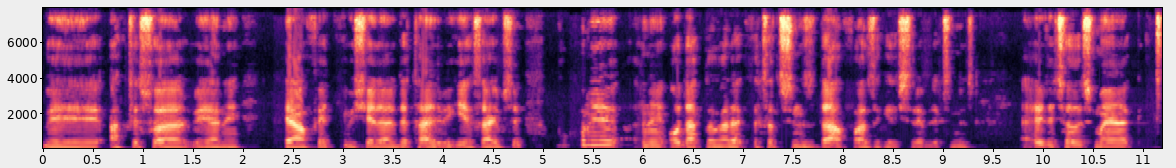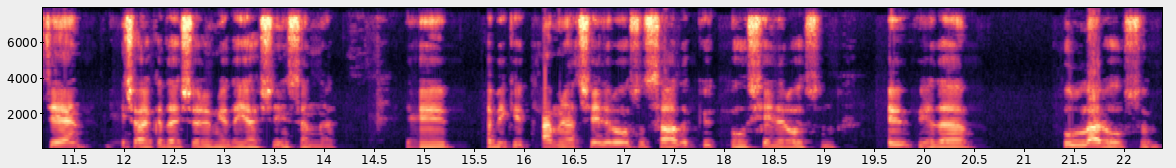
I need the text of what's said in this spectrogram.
ve aksesuar ve yani kıyafet gibi şeyler detaylı bilgiye sahipse bu konuya hani odaklanarak da satışınızı daha fazla geliştirebilirsiniz. Evde çalışmaya isteyen genç arkadaşlarım ya da yaşlı insanlar e, tabii ki tahminat şeyleri olsun, sağlık şeyleri olsun ev ya da pullar olsun.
